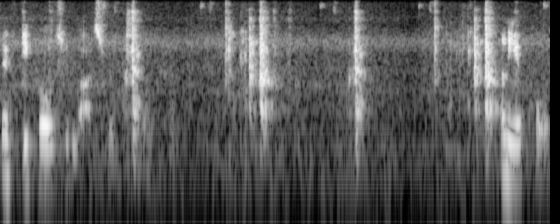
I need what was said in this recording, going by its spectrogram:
50 coal should last for Plenty of coal.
